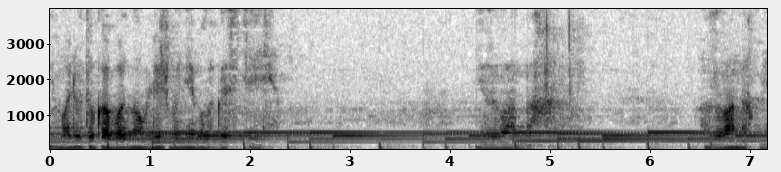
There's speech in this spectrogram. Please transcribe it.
и молю только об одном, лишь бы не было гостей. Незваных. А званых мне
